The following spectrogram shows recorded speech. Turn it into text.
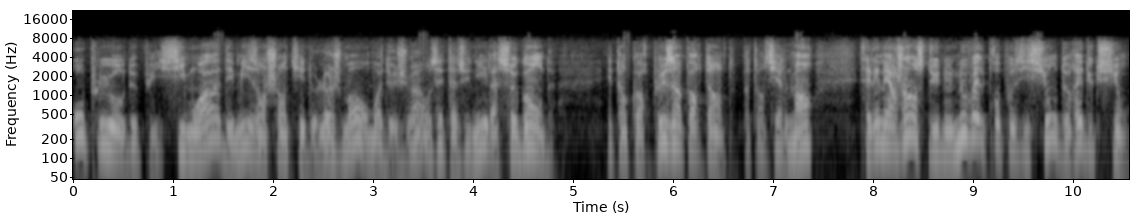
au plus haut depuis six mois des mises en chantier de logements au mois de juin aux États-Unis. La seconde est encore plus importante potentiellement, c'est l'émergence d'une nouvelle proposition de réduction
